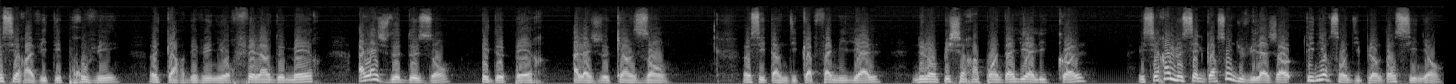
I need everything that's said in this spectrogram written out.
sera vite éprouvé, car devenu orphelin de mère à l'âge de 2 ans et de père à l'âge de 15 ans. Cet handicap familial ne l'empêchera point d'aller à l'école et sera le seul garçon du village à obtenir son diplôme d'enseignant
